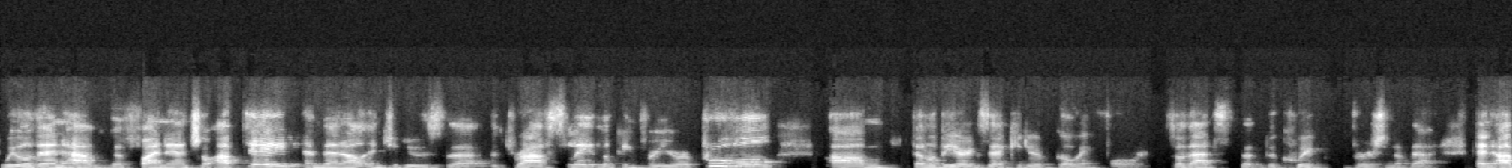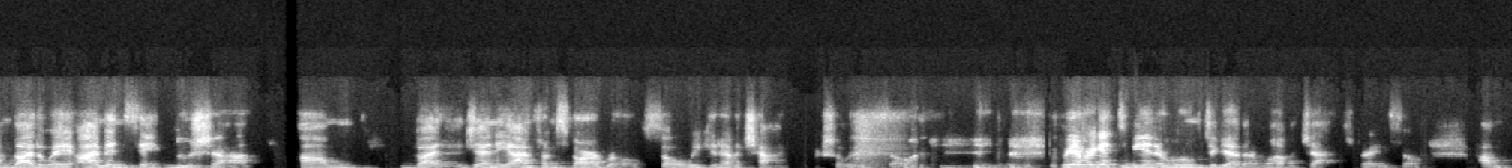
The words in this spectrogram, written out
We will then have the financial update, and then I'll introduce the, the draft slate looking for your approval. Um, that'll be our executive going forward. So that's the, the quick version of that. And um, by the way, I'm in St. Lucia, um, but Jenny, I'm from Scarborough, so we could have a chat actually. So if we ever get to be in a room together, we'll have a chat, right? So, um,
